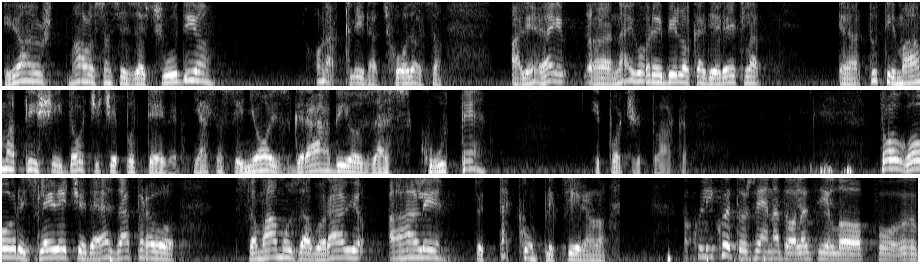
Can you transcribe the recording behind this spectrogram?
I ja još malo sam se začudio, ona klinac, hodal sam, ali naj, a, najgore je bilo kad je rekla, e, tu ti mama piše i doći će po tebe. Ja sam se njoj zgrabio za skute i počeo plakati. To govori sljedeće da ja zapravo sam mamu zaboravio, ali to je tako komplicirano. Pa koliko je to žena dolazilo po,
